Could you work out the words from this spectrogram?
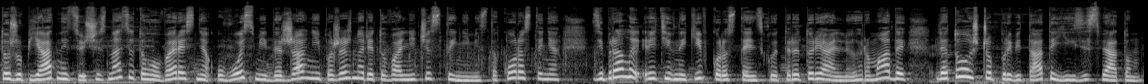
Тож у п'ятницю, 16 вересня, у 8-й державній пожежно-рятувальній частині міста Коростеня зібрали рятівників Коростенської територіальної громади для того, щоб привітати їх зі святом.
